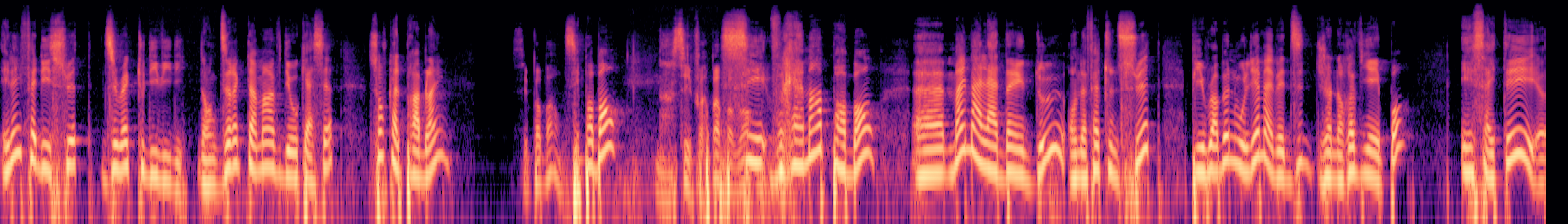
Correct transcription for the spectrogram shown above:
et là, il fait des suites direct to DVD, donc directement en vidéocassette. Sauf que le problème, C'est pas bon. c'est pas bon. Non, c'est vraiment pas bon. C'est vraiment pas bon. Euh, même Aladdin 2, on a fait une suite, puis Robin Williams avait dit Je ne reviens pas. Et ça a été. euh,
